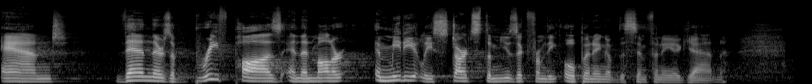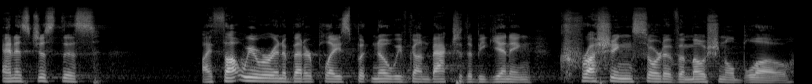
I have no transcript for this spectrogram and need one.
And then there's a brief pause, and then Mahler immediately starts the music from the opening of the symphony again. And it's just this I thought we were in a better place, but no, we've gone back to the beginning, crushing sort of emotional blow.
